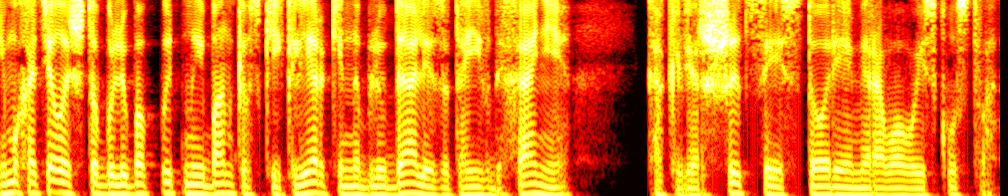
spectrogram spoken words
Ему хотелось, чтобы любопытные банковские клерки наблюдали, затаив дыхание, как вершится история мирового искусства.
